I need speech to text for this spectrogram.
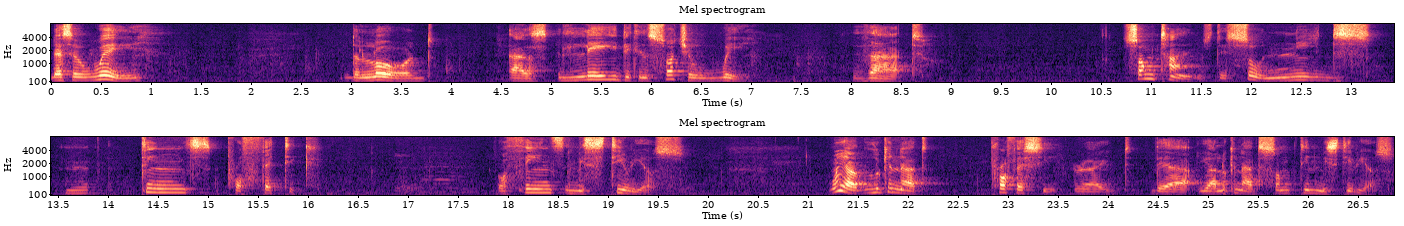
there's a way the Lord has laid it in such a way that sometimes the soul needs things prophetic or things mysterious. When you are looking at prophecy, right, you are looking at something mysterious,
